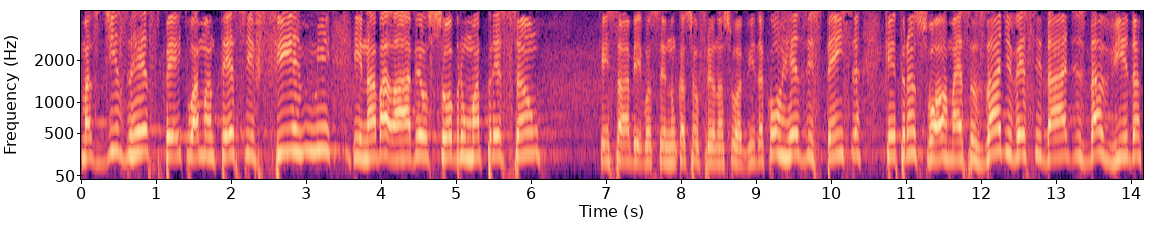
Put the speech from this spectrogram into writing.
mas diz respeito a manter-se firme e inabalável sobre uma pressão. Quem sabe você nunca sofreu na sua vida com resistência que transforma essas adversidades da vida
